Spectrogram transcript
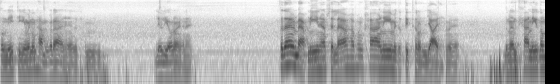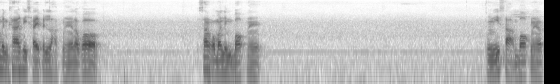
ตรงนี้จริงๆไม่ต้องทำก็ได้นะจะทำเลี้ยวๆหน่อยก็ได้ ก็ได้เป็นแบบนี้นะครับ เสร็จแล้วครับข้างๆนี่มันจะติดถนนใหญ่ใช่ไหมฮะดังนั้นข้างนี้ก็ต้องเป็นข้างที่ใช้เป็นหลักนะฮะเราก็ สร้างออกมาหนึ่งบล็อกนะฮะตรงนี้สามบล็อกนะครับ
